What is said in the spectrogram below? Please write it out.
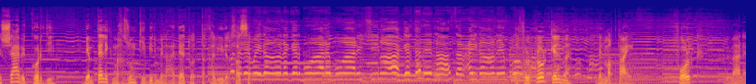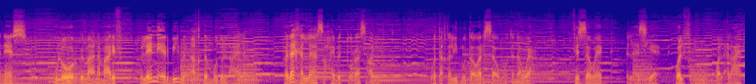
الشعب الكردي بيمتلك مخزون كبير من العادات والتقاليد الخاصة. الفولكلور كلمة من مقطعين. فولك بمعنى ناس ولور بمعنى معرفة. ولأن إربيل من أقدم مدن العالم فده خلاها صاحبة تراث عريق وتقاليد متوارثة ومتنوعة في الزواج الأزياء والفنون والألعاب.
